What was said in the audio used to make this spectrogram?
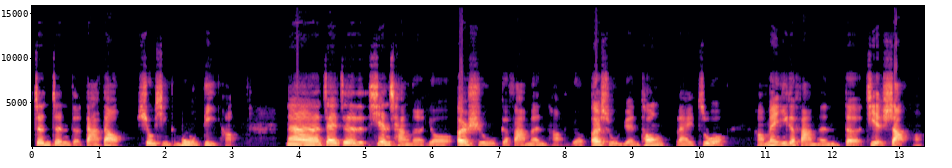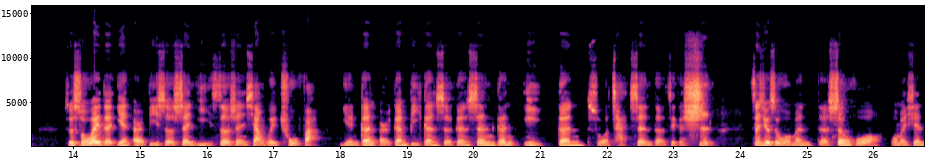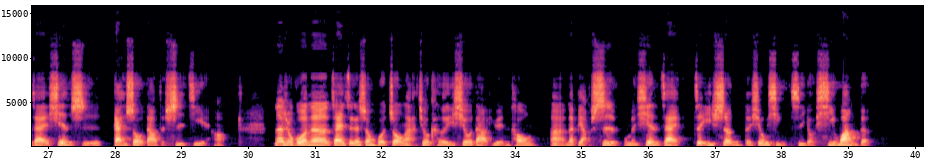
真正的达到修行的目的哈。那在这现场呢，有二十五个法门哈，有二十五圆通来做好每一个法门的介绍啊。这所谓的眼耳鼻舌身意色声香味触法，眼根、耳根、鼻根、舌根、身根、意根所产生的这个事，这就是我们的生活，我们现在现实感受到的世界哈。那如果呢，在这个生活中啊，就可以修到圆通啊，那表示我们现在这一生的修行是有希望的。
